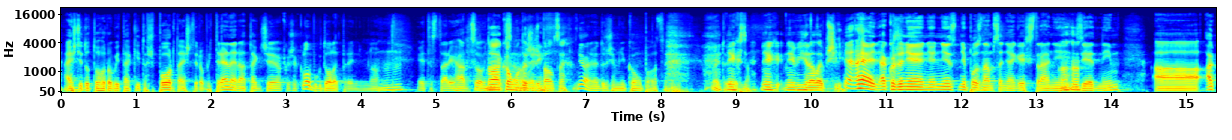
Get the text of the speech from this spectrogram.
a ešte do toho robí takýto šport a ešte robí trénera, takže akože klobúk dole pred ním, no. Mhm. Je to starý harcovník. No a komu držíš hovorí. palce? Ja nedržím nikomu palce. Je to Nech, jedno. nech, nech vyhra lepší. Ja, hej, akože ne, ne, ne, nepoznám sa nejak extra ani Aha. s jedným. A ak,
